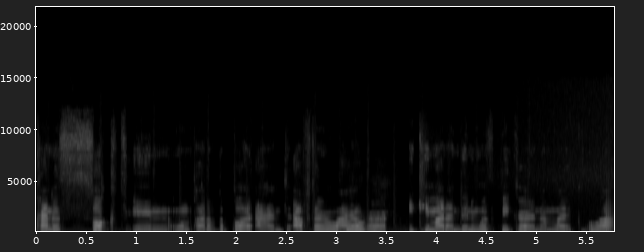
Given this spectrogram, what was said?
kind of sucked in one part of the butt, and after a while, Uh, it came out, and then it was bigger, and I'm like, wow,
